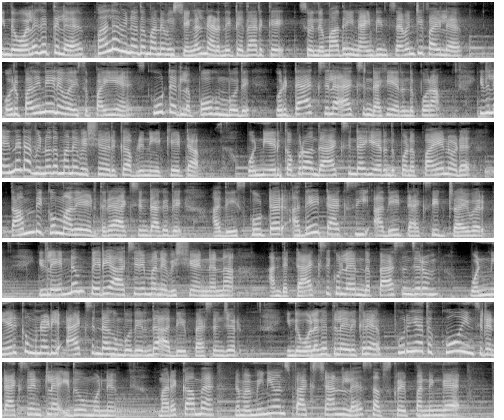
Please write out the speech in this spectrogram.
இந்த உலகத்துல பல வினோதமான விஷயங்கள் நடந்துட்டே தான் இருக்கு. ஸோ இந்த மாதிரி நைன்டீன் செவன்டி ஃபைவ்ல ஒரு பதினேழு வயசு பையன் ஸ்கூட்டரில் போகும்போது ஒரு டாக்ஸியில் ஆக்சிடென்ட் ஆகி இறந்து போகிறான் இதில் என்னடா வினோதமான விஷயம் இருக்குது அப்படின்னு நீங்கள் கேட்டால் ஒன் இயருக்கு அப்புறம் அந்த ஆக்சிடென்ட் ஆகி இறந்து போன பையனோட தம்பிக்கும் அதே இடத்துல ஆக்சிடென்ட் ஆகுது. அதே ஸ்கூட்டர் அதே டாக்ஸி அதே டாக்ஸி டிரைவர் இதில் இன்னும் பெரிய ஆச்சரியமான விஷயம் என்னென்னா அந்த டாக்ஸிக்குள்ளே இருந்த பேசஞ்சரும் ஒன் இயருக்கு முன்னாடி ஆக்சிடென்ட் ஆகும்போது இருந்த அதே பேசஞ்சர் இந்த உலகத்தில் இருக்கிற புரியாத கோ இன்சிடென்ட் ஆக்சிடென்ட்டில் இதுவும் ஒன்று மறக்காமல் நம்ம மினியான்ஸ் ஃபேக்ஸ் சேனலை சப்ஸ்கிரைப் பண்ணுங்கள்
